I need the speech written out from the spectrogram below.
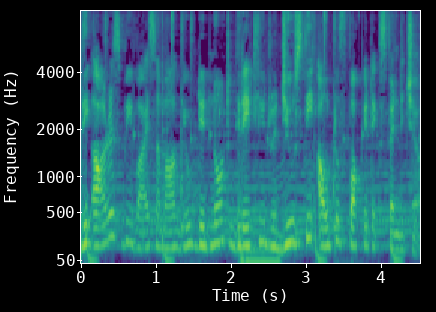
The RSBY, some argue, did not greatly reduce the out of pocket expenditure,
